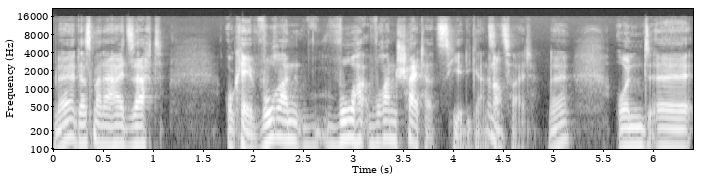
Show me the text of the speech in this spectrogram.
ne? dass man da halt sagt, okay, woran, wo, woran scheitert es hier die ganze genau. Zeit? Ne? Und äh,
